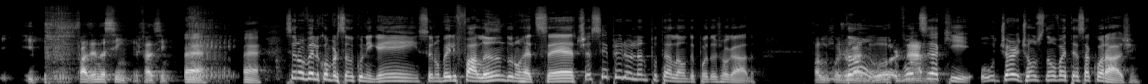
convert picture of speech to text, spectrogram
E, e fazendo assim, ele faz assim. É, é. Você não vê ele conversando com ninguém, você não vê ele falando no headset, é sempre ele olhando pro telão depois da jogada. Falando então, com o então, jogador. Vou nada. dizer aqui: o Jerry Jones não vai ter essa coragem.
